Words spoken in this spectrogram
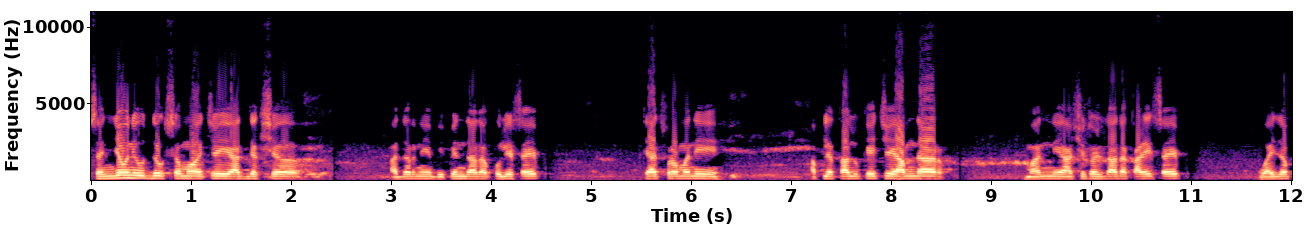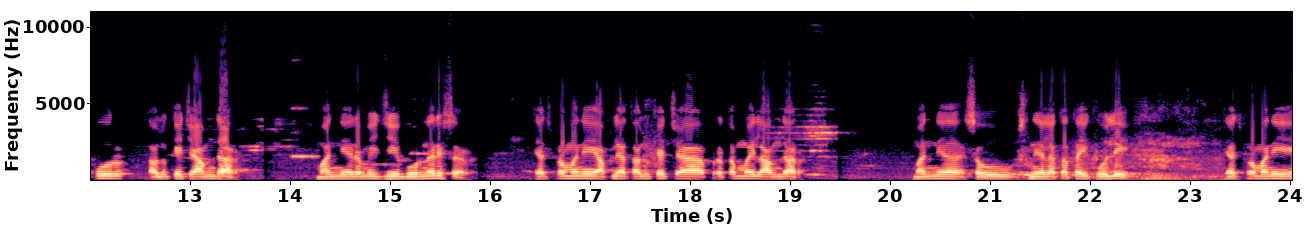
संजीवनी उद्योग समूहाचे अध्यक्ष आदरणीय बिपिनदादा कोले साहेब त्याचप्रमाणे आपल्या तालुक्याचे आमदार माननीय आशुतोष दादा काळेसाहेब वैजापूर तालुक्याचे आमदार माननीय रमेशजी बोरनरे सर त्याचप्रमाणे आपल्या तालुक्याच्या प्रथम महिला आमदार मान्य सौ स्नेहलताताई कोले त्याचप्रमाणे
